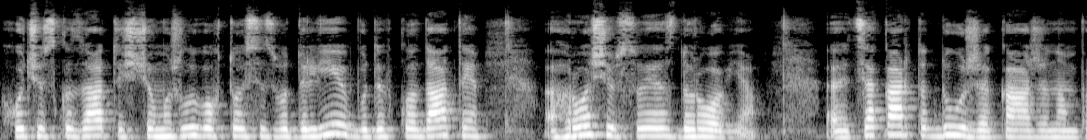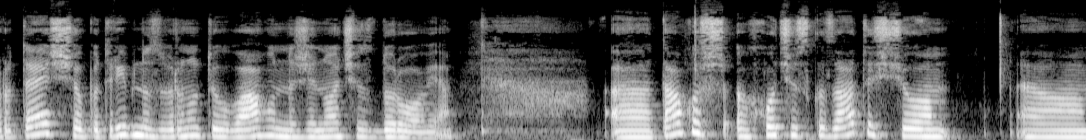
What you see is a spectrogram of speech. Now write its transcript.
хочу сказати, що, можливо, хтось із водоліїв буде вкладати гроші в своє здоров'я. Е, Ця карта дуже каже нам про те, що потрібно звернути увагу на жіноче здоров'я. Також хочу сказати, що е,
